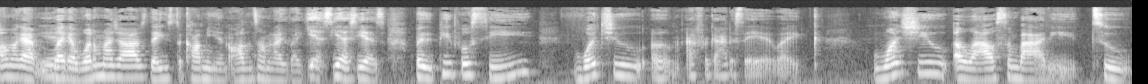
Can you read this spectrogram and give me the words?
Oh my god! Like at one of my jobs, they used to call me in all the time, and I was like, "Yes, yes, yes." But people see what you. Um, I forgot how to say it. Like once you allow somebody to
